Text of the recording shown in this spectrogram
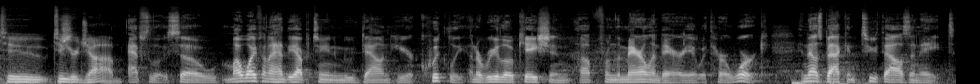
to, to your job. Absolutely. So, my wife and I had the opportunity to move down here quickly on a relocation up from the Maryland area with her work. And that was back in 2008.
